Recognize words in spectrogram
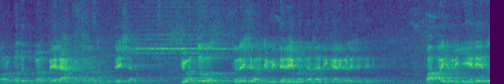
ಅವ್ರ ಬದುಕು ಬೇರೆ ಆಗಬೇಕು ಅನ್ನೋ ನಮ್ಮ ಉದ್ದೇಶ. ಇವತ್ತು ಸುರೇಶ್ ಅವರು ನೀವು ಇದ್ದೀರಿ, ಇವತ್ತೆಲ್ಲ ಅಧಿಕಾರಿಗಳಲ್ಲಿದ್ದೀರಿ. ಪಾಪ ಇವ್ರಿಗೆ ಏನೇನು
